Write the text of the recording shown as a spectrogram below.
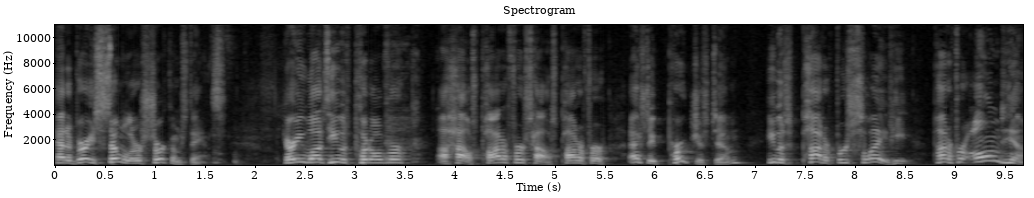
had a very similar circumstance. Here he was, he was put over a house, Potiphar's house. Potiphar actually purchased him. He was Potiphar's slave. He, Potiphar owned him.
